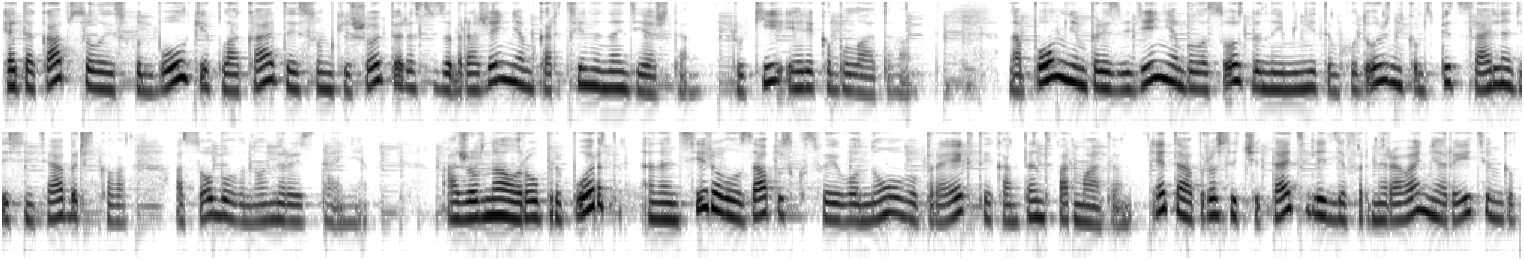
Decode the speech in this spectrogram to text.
Это капсулы из футболки, плакаты и сумки шопера с изображением картины «Надежда» руки Эрика Булатова. Напомним, произведение было создано именитым художником специально для сентябрьского особого номера издания. А журнал Rob Report анонсировал запуск своего нового проекта и контент-формата. Это опросы читателей для формирования рейтингов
